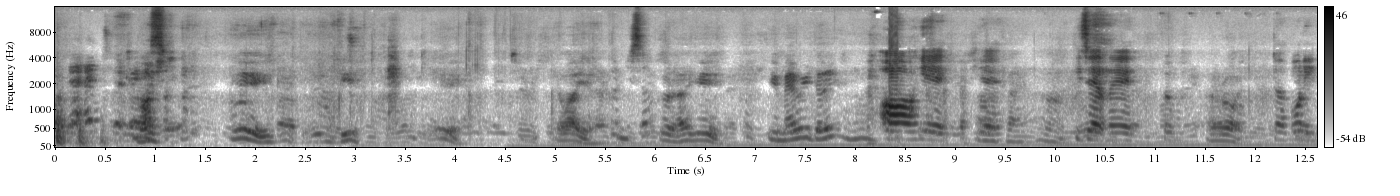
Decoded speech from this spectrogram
Most, yeah, yeah, yeah. How are you? Good, yourself? Good, are you? You married, are you? Oh, yeah, yeah. Okay. Oh, He's out there. All right. what he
